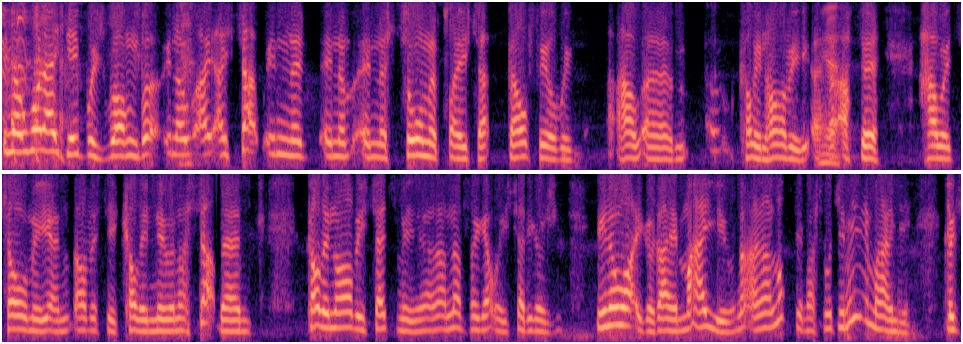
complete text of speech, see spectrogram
You know what I did was wrong, but you know I, I sat in the in the in the sauna place at Bellefield with Al, um, Colin Harvey uh, Yeah. after Howard told me, and obviously Colin knew, and I sat there and Colin Harvey said to me, and I'll never forget what he said. He goes, "You know what?" He goes, "I admire you," and I, looked at him. I said, "What do you mean admire me?" Because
